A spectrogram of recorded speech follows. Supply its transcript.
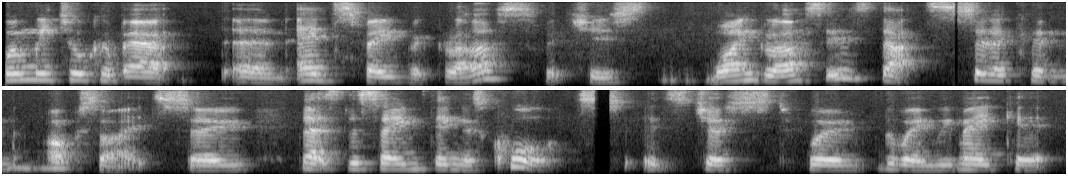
when we talk about um, Ed's favorite glass, which is wine glasses, that's silicon oxide. So that's the same thing as quartz. It's just where, the way we make it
